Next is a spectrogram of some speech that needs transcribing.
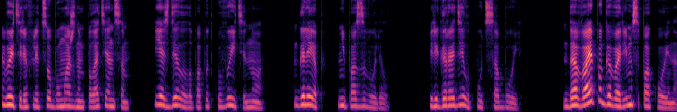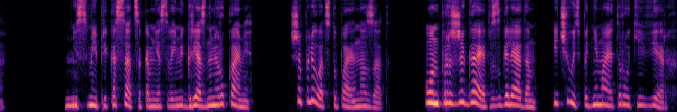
Вытерев лицо бумажным полотенцем, я сделала попытку выйти, но Глеб не позволил. Перегородил путь собой. «Давай поговорим спокойно. «Не смей прикасаться ко мне своими грязными руками!» Шеплю, отступая назад. Он прожигает взглядом и чуть поднимает руки вверх,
